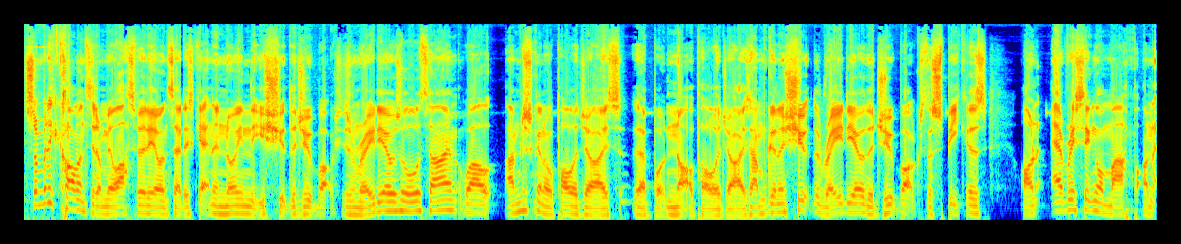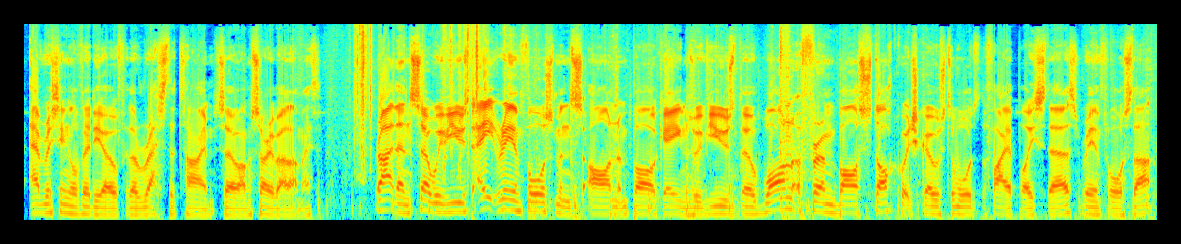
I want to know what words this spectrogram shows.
Somebody commented on my last video and said it's getting annoying that you shoot the jukeboxes and radios all the time. Well, I'm just going to apologise, uh, but not apologise. I'm going to shoot the radio, the jukebox, the speakers on every single map, on every single video for the rest of the time. So I'm sorry about that, mate. Right then, so we've used eight reinforcements on bar games. We've used the one from bar stock, which goes towards the fireplace stairs. Reinforce that.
